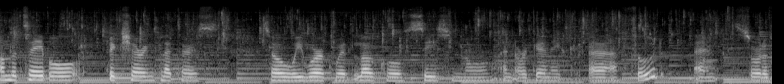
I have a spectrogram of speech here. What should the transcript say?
on the table, big sharing platters. So we work with local, seasonal and organic uh, food and sort of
